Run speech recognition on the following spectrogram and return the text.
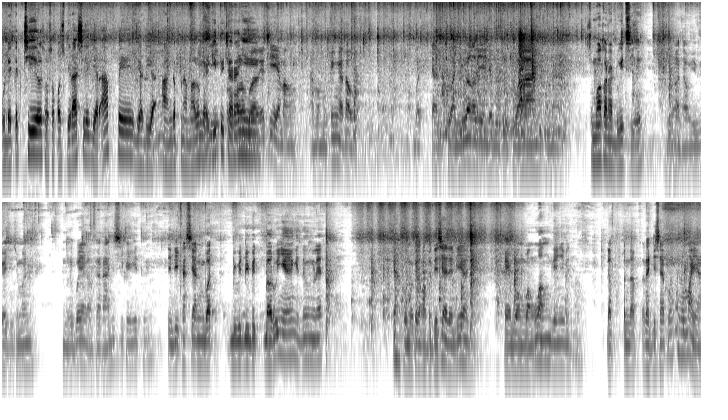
udah kecil sosok konspirasi biar apa? Biar dia anggap nama lo nggak gitu kalau gue caranya lihat sih emang emang mungkin nggak tahu. Buat cari cuan juga kali ya dia butuh cuan karena semua karena duit sih ya. gue nggak tahu juga sih cuman menurut gue ya nggak fair aja sih kayak gitu. Jadi kasihan buat bibit-bibit barunya gitu ngeliat. Ya gue mau ikut kompetisi ada dia kayak buang-buang uang dianya gitu. Dapat pendap regisnya pun kan lumayan.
